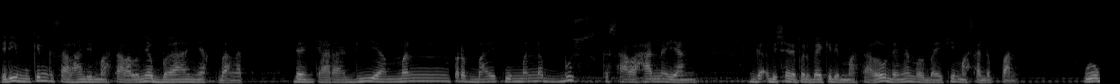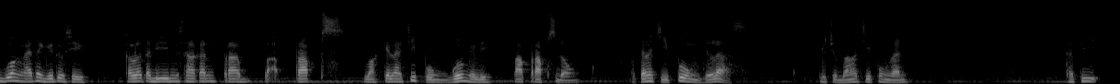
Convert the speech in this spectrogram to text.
Jadi mungkin kesalahan di masa lalunya banyak banget dan cara dia memperbaiki, menebus kesalahannya yang nggak bisa diperbaiki di masa lalu dengan memperbaiki masa depan. Gue gua ngeliatnya gitu sih. Kalau tadi misalkan pra, Pak Praps wakilnya Cipung, gue milih Pak Praps dong. Wakilnya Cipung jelas. Lucu banget Cipung kan. Tapi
